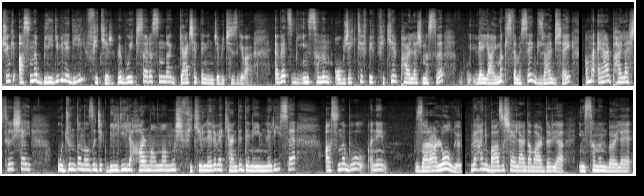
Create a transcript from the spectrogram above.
Çünkü aslında bilgi bile değil fikir ve bu ikisi arasında gerçekten ince bir çizgi var. Evet bir insanın objektif bir fikir paylaşması ve yaymak istemesi güzel bir şey ama eğer paylaştığı şey ucundan azıcık bilgiyle harmanlanmış fikirleri ve kendi deneyimleri ise aslında bu hani zararlı oluyor. Ve hani bazı şeyler de vardır ya insanın böyle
